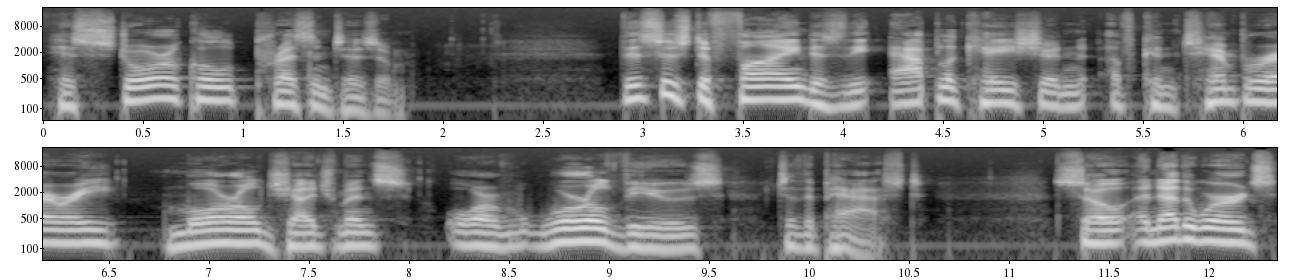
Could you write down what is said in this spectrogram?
Historical presentism. This is defined as the application of contemporary moral judgments or worldviews to the past. So, in other words,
